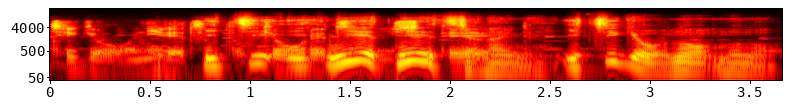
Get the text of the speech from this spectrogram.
1行2列と一、行列二列、二列じゃないね。一行のもの。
